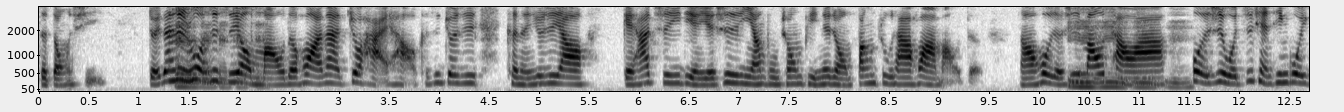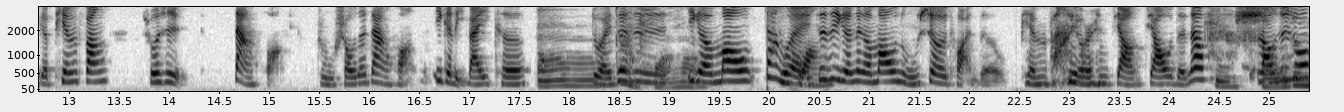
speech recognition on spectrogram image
的东西。对，但是如果是只有毛的话，那就还好。可是就是可能就是要给它吃一点，也是营养补充品那种帮助它化毛的，然后或者是猫草啊，嗯嗯嗯嗯或者是我之前听过一个偏方，说是蛋黄，煮熟的蛋黄，一个礼拜一颗。哦，对，这是一个猫蛋对黄，这是一个那个猫奴社团的偏方，有人教教的。那煮熟老实说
